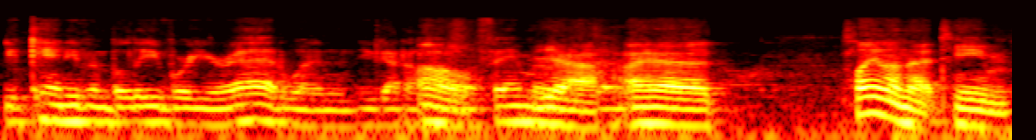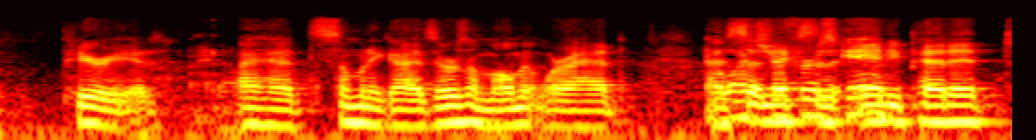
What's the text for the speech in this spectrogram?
you can't even believe where you're at when you got a Hall of oh, Famer? Oh, yeah. right? I had playing on that team. Period. I know. I had so many guys. There was a moment where I had I watched sat next to game. Andy Pettitte,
